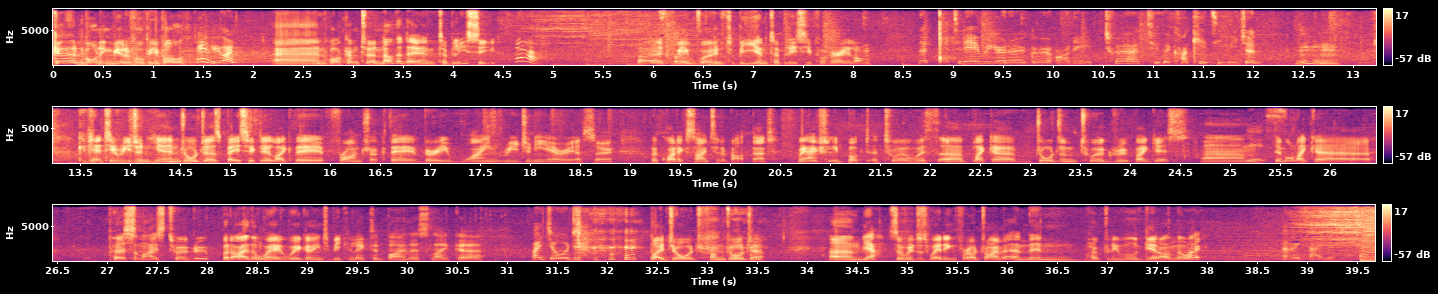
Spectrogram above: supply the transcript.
Good morning, beautiful people, Hey everyone. and welcome to another day in Tbilisi. Yeah. But we won't be in Tbilisi for very long. Look, today we're going to go on a tour to the Kakheti region. Hmm. Kakheti region here in Georgia is basically like their Franschhoek, their very wine regiony area. So we're quite excited about that. We actually booked a tour with uh, like a Georgian tour group, I guess. Um, Yes. They're more like a personalized tour group, but either way, we're going to be collected by this like uh, By George. by George from Georgia. um, yeah, so we're just waiting for our driver, and then hopefully we'll get on the way. I'm excited.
